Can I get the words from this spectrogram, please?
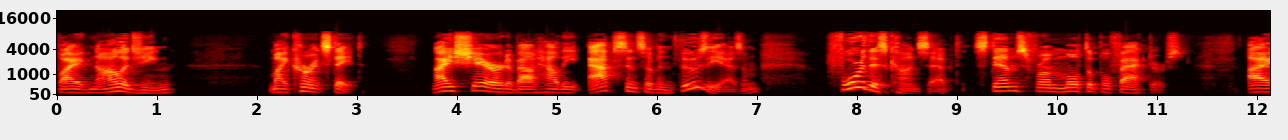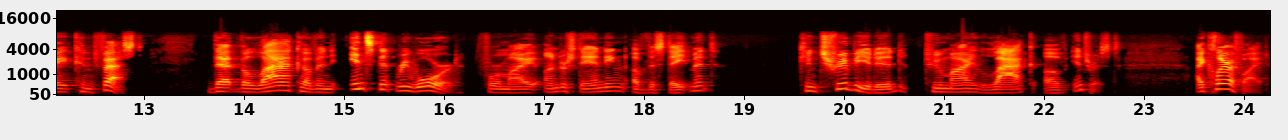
by acknowledging my current state. I shared about how the absence of enthusiasm for this concept stems from multiple factors. I confessed that the lack of an instant reward for my understanding of the statement contributed to my lack of interest. I clarified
